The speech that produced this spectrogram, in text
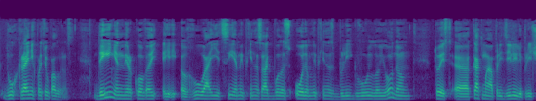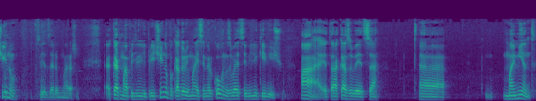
двух крайних противоположностей. Дынин Меркова гуаиция мипхинас акболес одом липхинас блигвулой одом. То есть, э, как мы определили причину, вслед за Рыбмарашем, Э, как мы определили причину, по которой Майса Меркова называется великой вещью. А, это оказывается э, момент,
